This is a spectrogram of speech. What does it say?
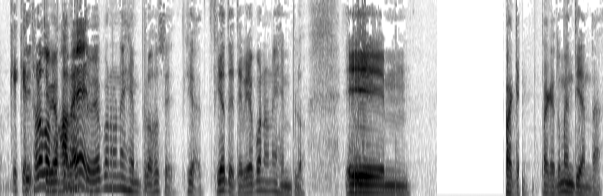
bueno, que, que esto lo te vamos a, poner- Te ver. voy a poner un ejemplo, José. Fíjate, te voy a poner un ejemplo. Eh, para que, para que tú me entiendas.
